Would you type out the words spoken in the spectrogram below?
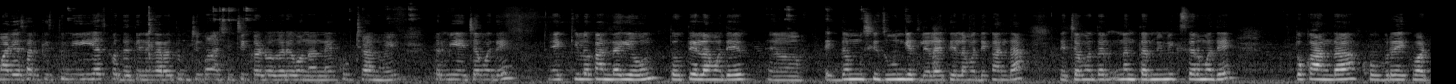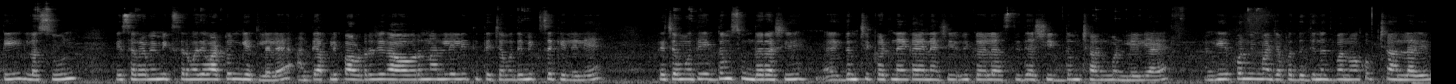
माझ्यासारखीच तुम्ही याच पद्धतीने करा. तुमची पण अशी चिकट वगैरे होणार नाही. खूप छान होईल. तर मी याच्यामध्ये एक किलो कांदा घेऊन तो तेलामध्ये एकदम शिजवून घेतलेला आहे तेलामध्ये कांदा. त्याच्यामध्ये नंतर मी मिक्सरमध्ये तो कांदा खोबरं एक वाटी लसूण हे सगळं मी मिक्सरमध्ये वाटून घेतलेलं आहे. आणि ती आपली पावडर जी गावावरून आणलेली ती त्याच्यामध्ये मिक्स केलेली आहे. त्याच्यामध्ये एकदम सुंदर अशी एकदम चिकट नाही काय नाही अशी विकायला असते ती अशी एकदम छान बनलेली आहे. आणि हे पण मी माझ्या पद्धतीनेच बनवा खूप छान लागेल.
